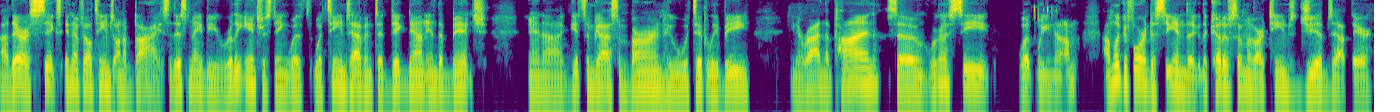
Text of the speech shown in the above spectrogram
uh, there are six NFL teams on a bye. So this may be really interesting with with teams having to dig down in the bench and uh, get some guys some burn who would typically be, you know, riding the pine. So we're going to see what we, you know, I'm I'm looking forward to seeing the the cut of some of our teams' jibs out there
